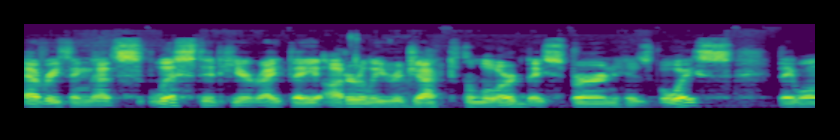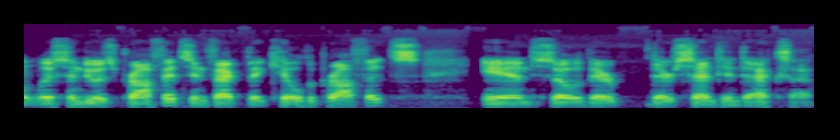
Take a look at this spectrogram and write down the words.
everything that's listed here, right? They utterly reject the Lord. They spurn his voice. They won't listen to his prophets. In fact, they kill the prophets. And so they're they're sent into exile.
